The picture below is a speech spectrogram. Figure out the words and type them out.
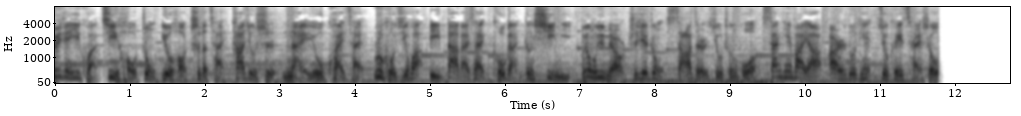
推荐一款既好种又好吃的菜它就是奶油快菜入口即化比大白菜口感更细腻不用育苗直接种撒籽儿就成活三天发芽二十多天就可以采收。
